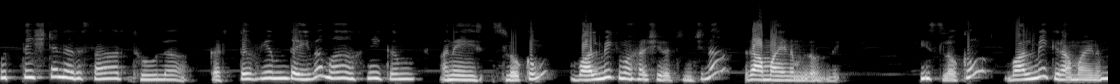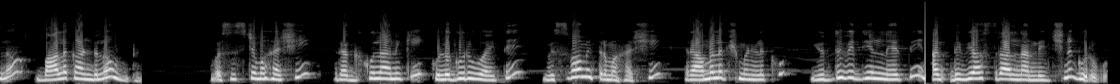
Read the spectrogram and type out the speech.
ఉత్తిష్ట నరసార్థూల కర్తవ్యం దైవమాహ్నికం అనే శ్లోకం వాల్మీకి మహర్షి రచించిన రామాయణంలో ఉంది. ఈ శ్లోకం వాల్మీకి రామాయణంలో బాలకాండలో ఉంటుంది. వశిష్ఠ మహర్షి రఘుకులానికి కులగురువు అయితే విశ్వామిత్ర మహర్షి రామలక్ష్మణులకు యుద్ధ విద్యలు నేర్పి దివ్యాస్త్రాలను అందించిన గురువు.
